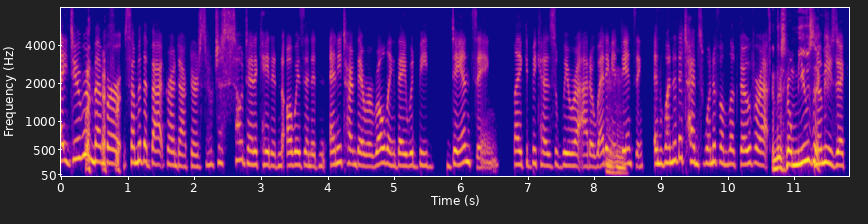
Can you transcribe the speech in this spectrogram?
i do remember some of the background actors who were just so dedicated and always in it and anytime they were rolling they would be dancing like because we were at a wedding mm-hmm. and dancing. And one of the times, one of them looked over at and there's no music. No music.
